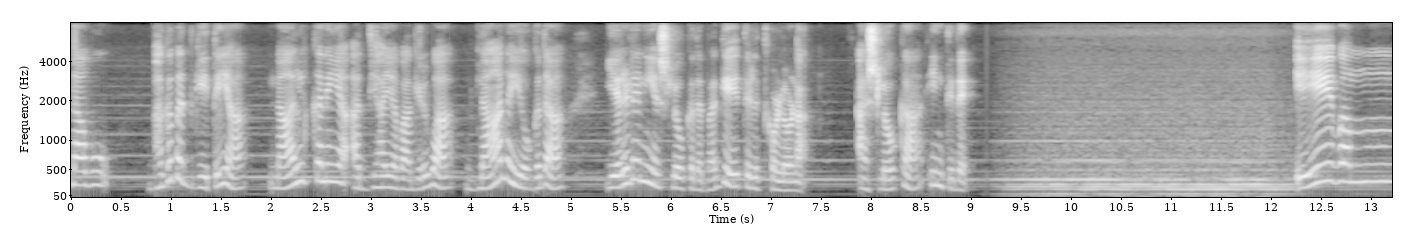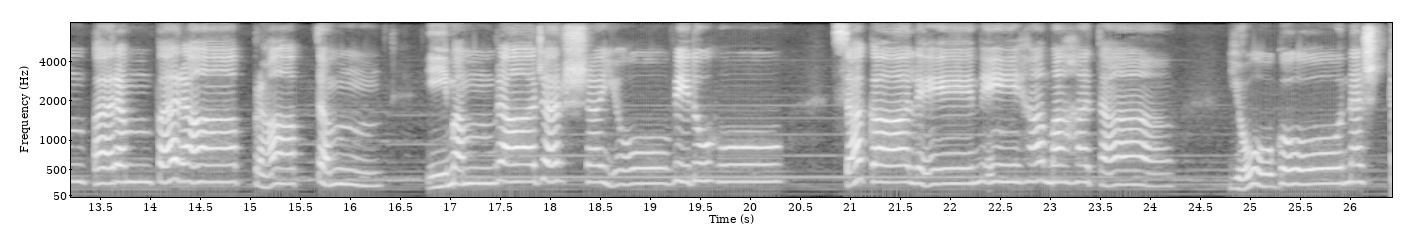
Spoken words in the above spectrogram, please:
ನಾವು ಭಗವದ್ಗೀತೆಯ ನಾಲ್ಕನೆಯ ಅಧ್ಯಾಯವಾಗಿರುವ ಜ್ಞಾನಯೋಗದ ಎರಡನೆಯ ಶ್ಲೋಕದ ಬಗ್ಗೆ ತಿಳಿದುಕೊಳ್ಳೋಣ. ಆ ಶ್ಲೋಕ ಇಂತಿದೆ. ಏವಂ ಪರಂಪರಾ ಪ್ರಾಪ್ತಂ ಇಮಂ ರಾಜರ್ಷಯೋ ವಿದುಃ ಸಕಾಲೇ ನೇಹ ಮಹತಾ ಯೋಗೋ ನಷ್ಟ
